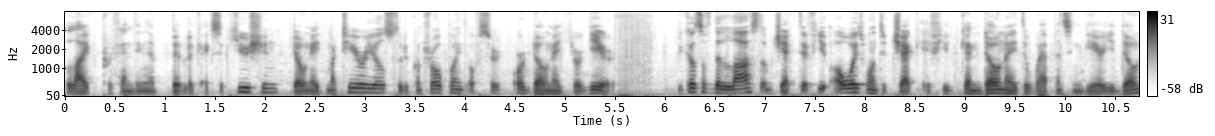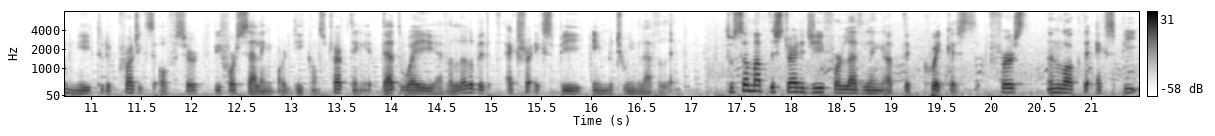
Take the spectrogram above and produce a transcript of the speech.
like preventing a public execution, donate materials to the control point officer or donate your gear. Because of the last objective, you always want to check if you can donate the weapons and gear you don't need to the project officer before selling or deconstructing it. That way you have a little bit of extra XP in between leveling. To sum up the strategy for leveling up the quickest, first unlock the XP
